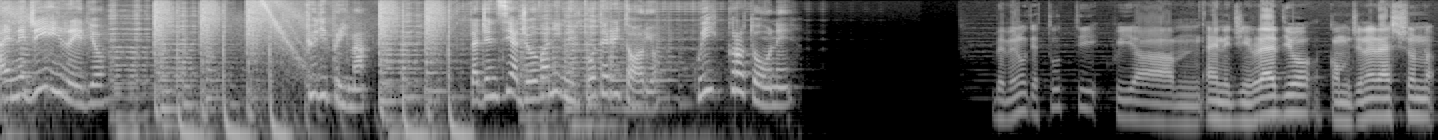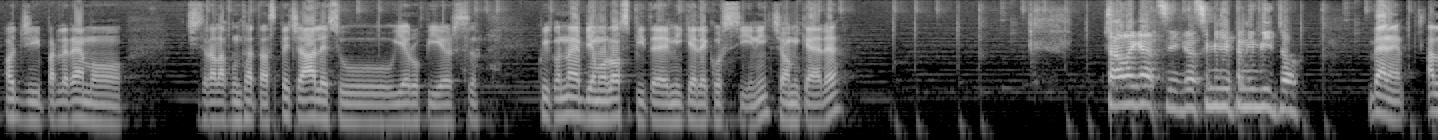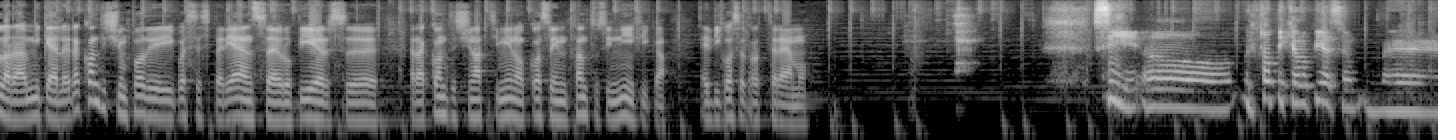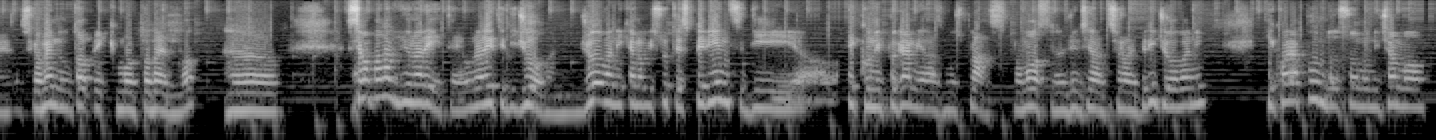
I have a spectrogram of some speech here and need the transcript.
ANG in radio. Più di prima. L'agenzia Giovani nel tuo territorio. Qui Crotone. Benvenuti a tutti qui a um, Energy in Radio, Com Generation. Oggi parleremo, ci sarà la puntata speciale su Europeers. Qui con noi abbiamo l'ospite Michele Corsini. Ciao Michele. Ciao ragazzi, grazie mille per l'invito. Bene, allora Michele, raccontaci un po' di questa esperienza Europeers, eh, un attimino cosa intanto significa e di cosa tratteremo. Sì, uh, il topic Europeers è sicuramente un topic molto bello. Uh, stiamo parlando di una rete, una rete di giovani, giovani che hanno vissuto esperienze di, uh, e con il programma Erasmus Plus, promosso dall'Agenzia Nazionale per i Giovani, i quali appunto sono, diciamo,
